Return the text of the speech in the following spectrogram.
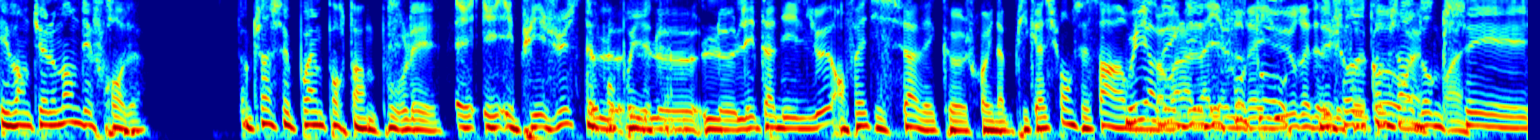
éventuellement des fraudes. Donc ça, c'est point important pour les. Et, et, puis juste l'état des lieux, en fait, il se fait avec, euh, je crois, une application, c'est ça hein, Oui, avec des, photos, des, choses comme ça. donc c'est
